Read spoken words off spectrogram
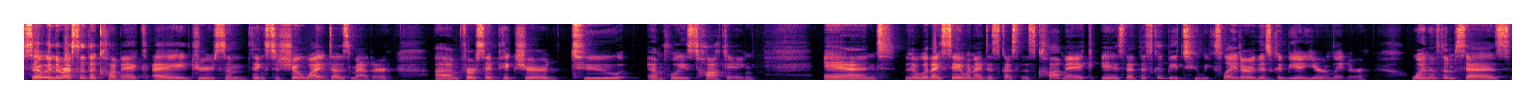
So, in the rest of the comic, I drew some things to show why it does matter. Um, first, I pictured two employees talking. And you know, what I say when I discuss this comic is that this could be two weeks later, this could be a year later. One of them says,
